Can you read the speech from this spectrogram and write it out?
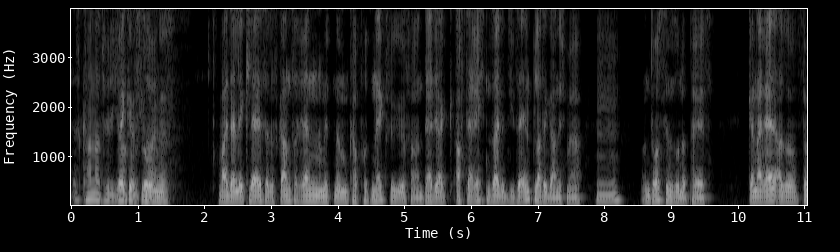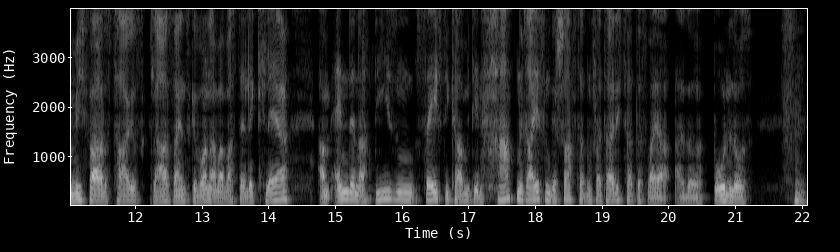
das kann natürlich weggeflogen ist weil der Leclerc ist ja das ganze Rennen mit einem kaputten Heckflügel gefahren. Der hat ja auf der rechten Seite diese Endplatte gar nicht mehr. Mhm. Und trotzdem so eine Pace. Generell, also für mich Fahrer des Tages, klar, Seins gewonnen, aber was der Leclerc am Ende nach diesem Safety Car mit den harten Reifen geschafft hat und verteidigt hat, das war ja also bodenlos. Hm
